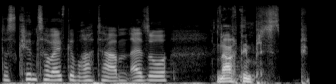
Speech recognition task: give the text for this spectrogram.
das Kind zur Welt gebracht haben. Also, nach dem Plis- P-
